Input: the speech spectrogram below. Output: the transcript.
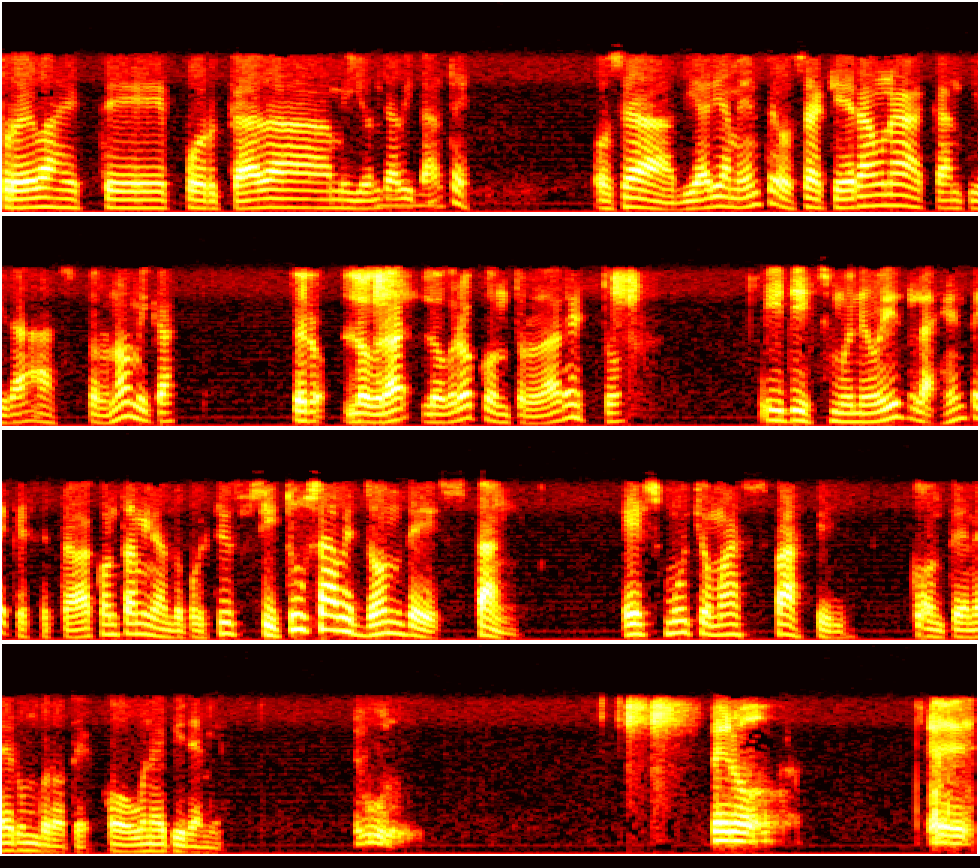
pruebas este por cada millón de habitantes o sea, diariamente, o sea que era una cantidad astronómica, pero lograr, logró controlar esto y disminuir la gente que se estaba contaminando, porque si, tú sabes dónde están, es mucho más fácil contener un brote o una epidemia. Seguro. Pero, eh,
